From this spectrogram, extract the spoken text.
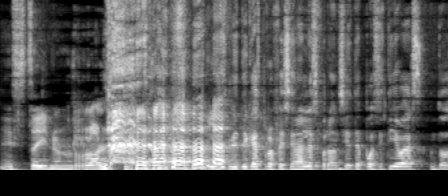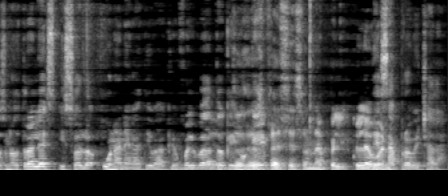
Estoy en un rol. Las críticas profesionales fueron 7 positivas, 2 neutrales y solo una negativa, que fue el dato que dijo Entonces, que pues es una película buena. desaprovechada.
